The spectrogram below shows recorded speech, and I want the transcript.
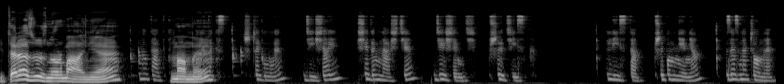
I teraz już normalnie Notatki. Mamy. Szczegóły. Dzisiaj. 17. 10. Przycisk. Lista. Przypomnienia. Zaznaczone.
